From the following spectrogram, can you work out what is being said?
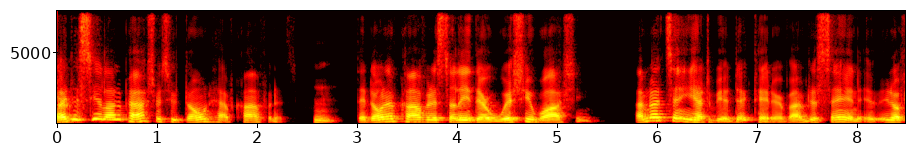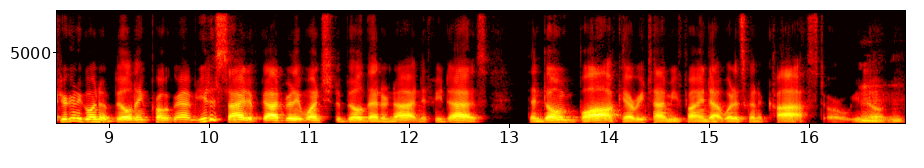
I just see a lot of pastors who don't have confidence. Hmm. They don't have confidence to lead. They're wishy washy. I'm not saying you have to be a dictator, but I'm just saying, if- you know, if you're going to go into a building program, you decide if God really wants you to build that or not. And if He does, then don't balk every time you find out what it's going to cost, or you know, Mhm.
